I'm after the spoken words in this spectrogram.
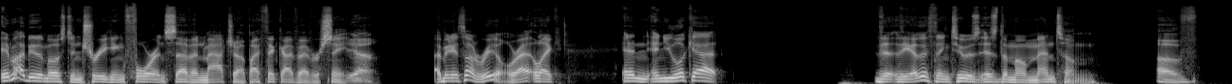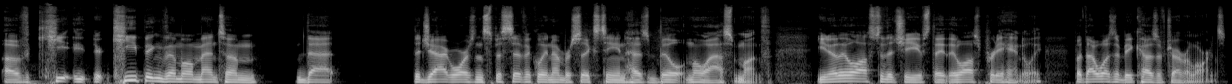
It might be the most intriguing four and seven matchup I think I've ever seen. yeah. I mean, it's unreal, right? Like, and and you look at the the other thing too is is the momentum of of keep, keeping the momentum that the Jaguars and specifically number 16 has built in the last month. You know, they lost to the Chiefs, they, they lost pretty handily, but that wasn't because of Trevor Lawrence.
